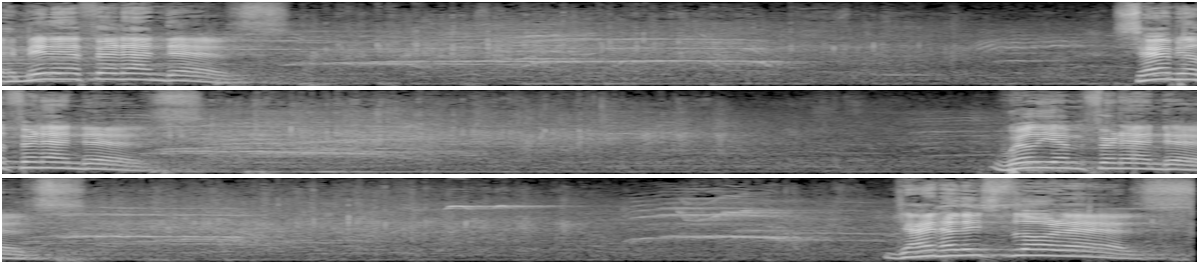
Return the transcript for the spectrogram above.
Emilia Fernandez. Samuel Fernandez. William Fernandez. Janhelis Flores.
